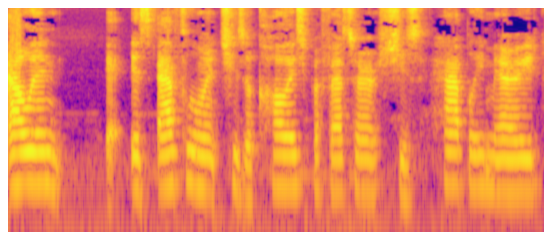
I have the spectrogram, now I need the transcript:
Ellen is affluent. She's a college professor. She's happily married.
